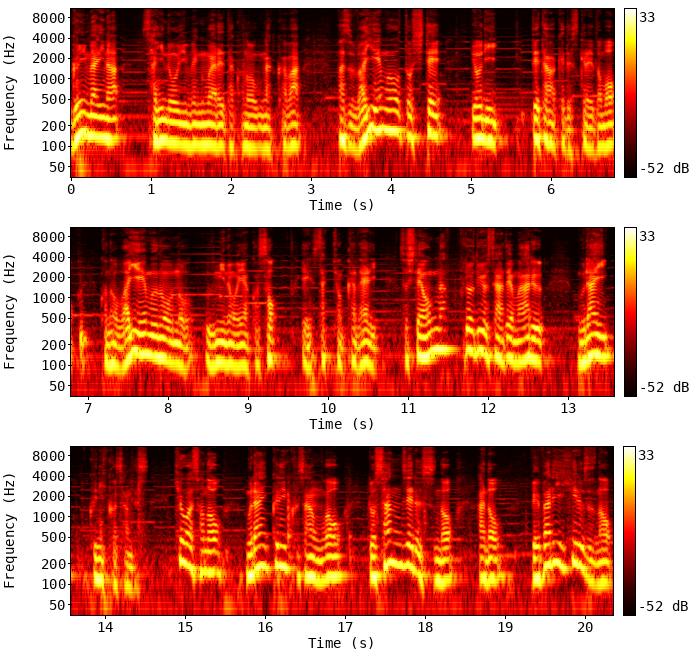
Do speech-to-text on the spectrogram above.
類まりな才能に恵まれたこの音楽家はまず YMO として世に出たわけですけれどもこの YMO の生みの親こそ、えー、作曲家でありそして音楽プロデューサーでもある村井邦彦さんです。今日はその村井邦彦さんをロサンゼルスのあのベバリーヒルズの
